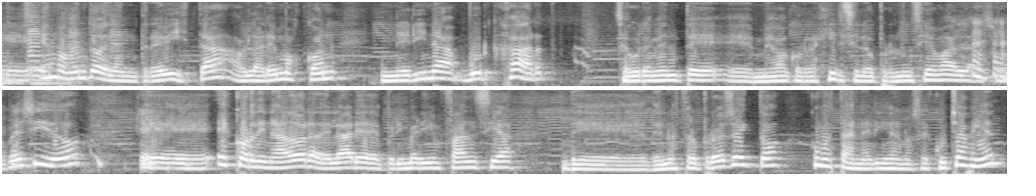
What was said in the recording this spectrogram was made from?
Eh, es momento de la entrevista. Hablaremos con Nerina Burkhardt. Seguramente eh, me va a corregir si lo pronuncié mal a su apellido. Eh, es coordinadora del área de primera infancia de, de nuestro proyecto. ¿Cómo estás, Nerina? ¿Nos escuchas bien?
